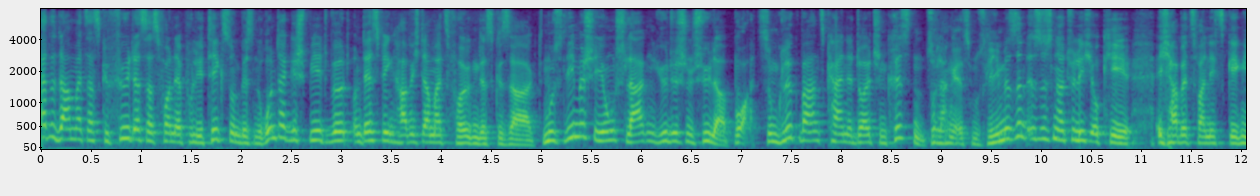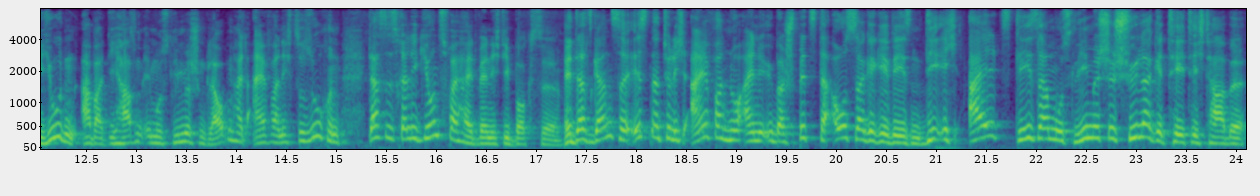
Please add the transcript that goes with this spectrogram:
Ich hatte damals das Gefühl, dass das von der Politik so ein bisschen runtergespielt wird und deswegen habe ich damals Folgendes gesagt. Muslimische Jungs schlagen jüdischen Schüler. Boah, zum Glück waren es keine deutschen Christen. Solange es Muslime sind, ist es natürlich okay. Ich habe zwar nichts gegen Juden, aber die haben im muslimischen Glauben halt einfach nicht zu suchen. Das ist Religionsfreiheit, wenn ich die boxe. Das Ganze ist natürlich einfach nur eine überspitzte Aussage gewesen, die ich als dieser muslimische Schüler getätigt habe.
